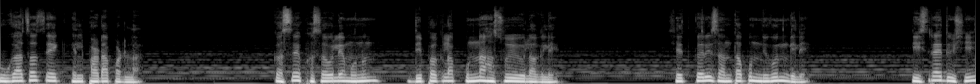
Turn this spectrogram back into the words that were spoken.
उगाचाच एक हेलफाडा पडला. कसे फसवले म्हणून दीपकला पुन्हा हसू येऊ लागले. शेतकरी संतापून निघून गेले. तिसऱ्या दिवशी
